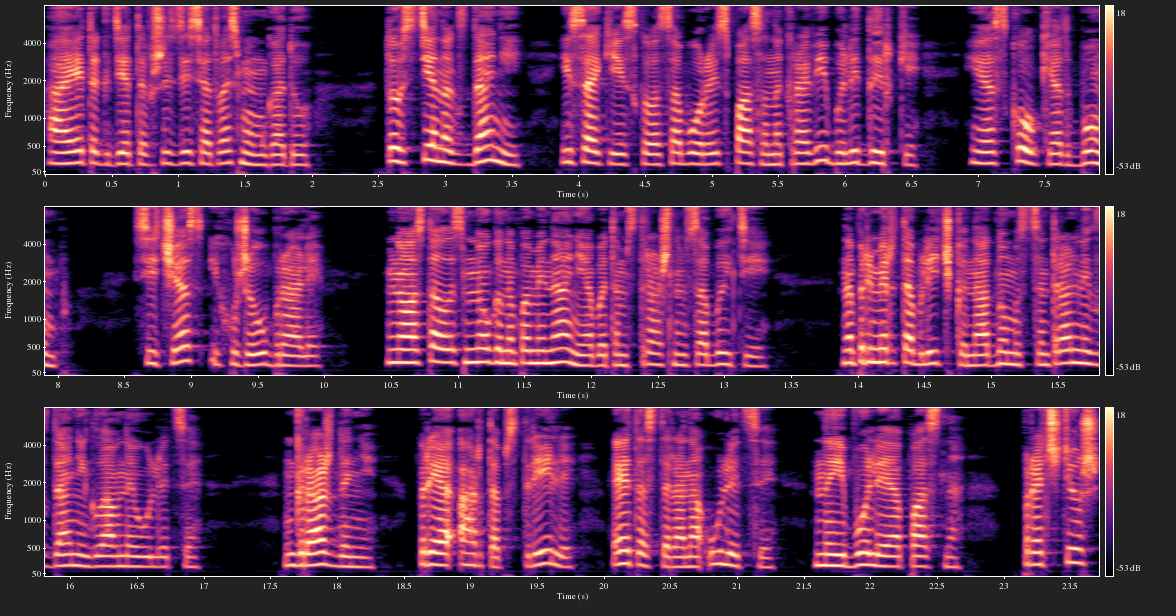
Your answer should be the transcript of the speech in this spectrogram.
а это где-то в 68 году, то в стенах зданий Исаакиевского собора и Спаса на Крови были дырки и осколки от бомб – Сейчас их уже убрали. Но осталось много напоминаний об этом страшном событии. Например, табличка на одном из центральных зданий главной улицы. Граждане, при артобстреле эта сторона улицы наиболее опасна. Прочтешь,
